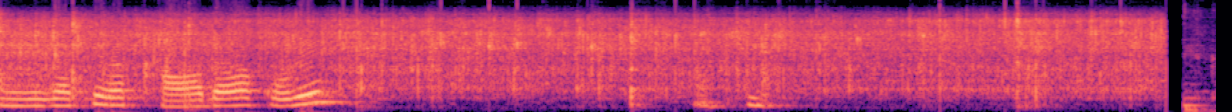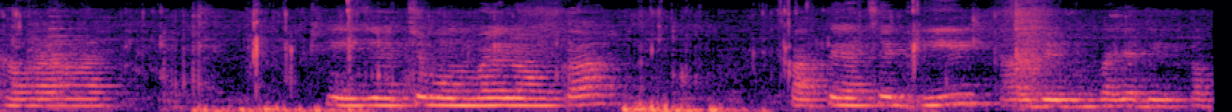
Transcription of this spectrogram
হয়ে গেছে এবার খাওয়া দাওয়া করে আসি। খাবার আমার এই যে হচ্ছে মুম্বাই লঙ্কা তাতে আছে ঘি আর বেগুন ভাজা দিয়ে খাব।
